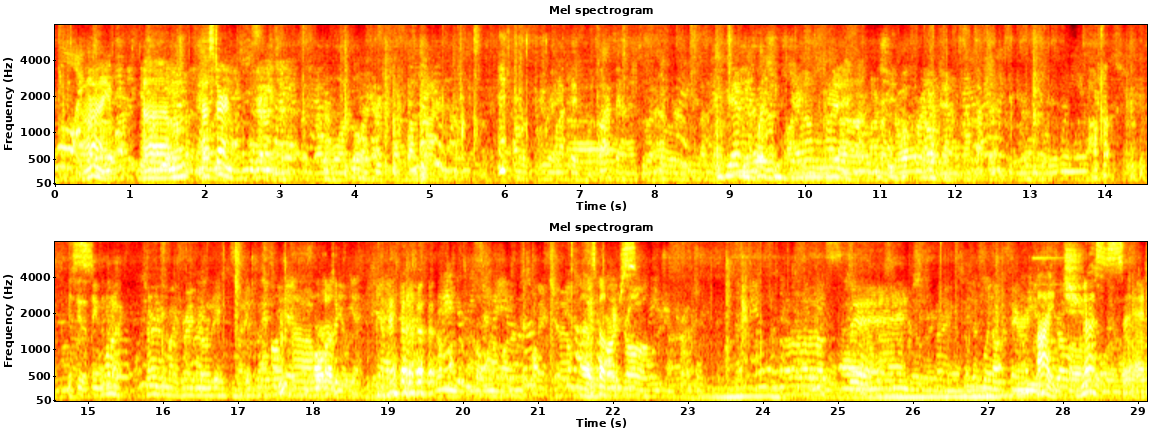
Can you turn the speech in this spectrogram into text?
Well, All I right. Um, pass turn. When I pay for five bands, whatever. If you have any questions, Jay, I'm ready. Whenever I draw for it, I'll come back there and give you a- See the theme tonight? Turn my graveyard into my. Uh, we'll go take Uh, spell pierce. Draw illusion trap. I just said.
